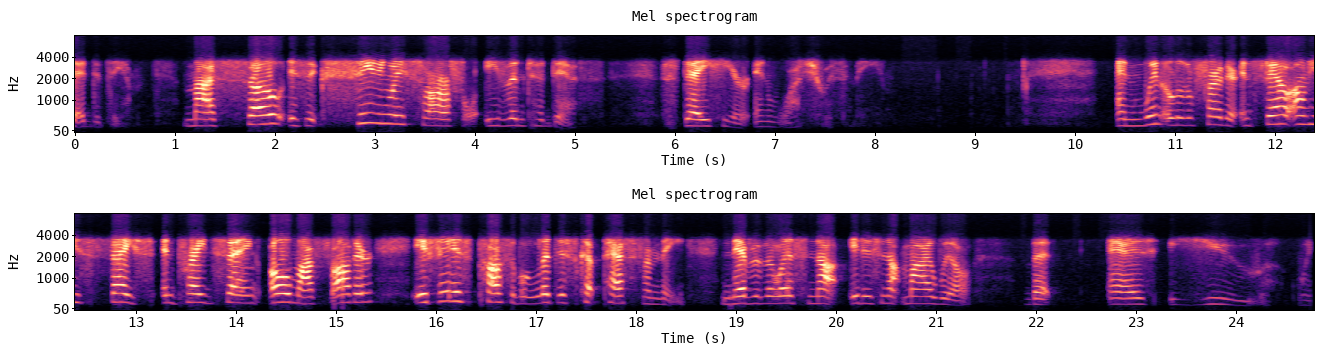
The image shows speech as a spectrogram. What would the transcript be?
said to them, My soul is exceedingly sorrowful, even to death Stay here and watch with me. And went a little further and fell on his face and prayed, saying, Oh, my Father, if it is possible, let this cup pass from me. Nevertheless, not it is not my will, but as you will.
